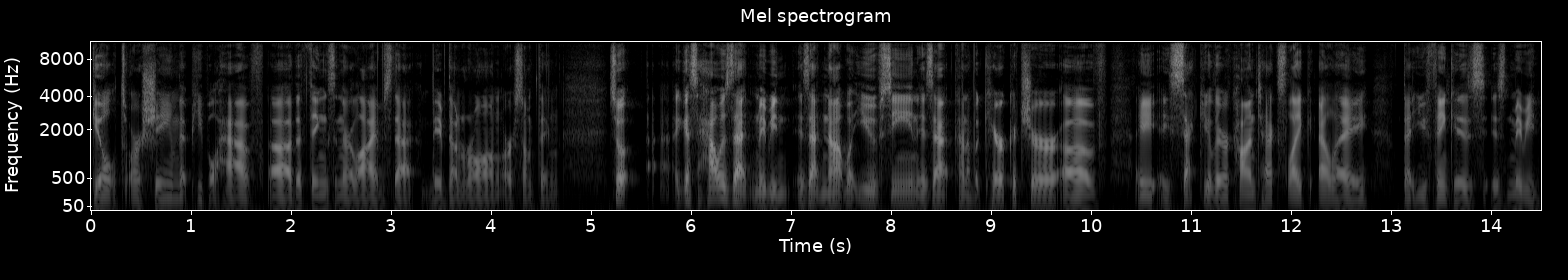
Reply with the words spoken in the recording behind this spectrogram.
guilt or shame that people have uh, the things in their lives that they've done wrong or something. So I guess how is that maybe is that not what you've seen? Is that kind of a caricature of a, a secular context like LA that you think is is maybe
